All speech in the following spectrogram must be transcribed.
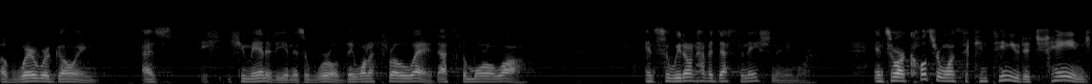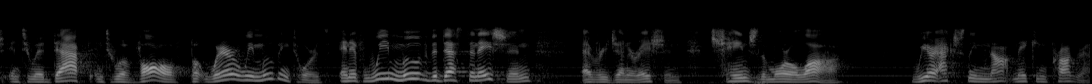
of where we're going as humanity and as a world. They want to throw away. That's the moral law. And so we don't have a destination anymore. And so our culture wants to continue to change and to adapt and to evolve, but where are we moving towards? And if we move the destination every generation, change the moral law, we are actually not making progress.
